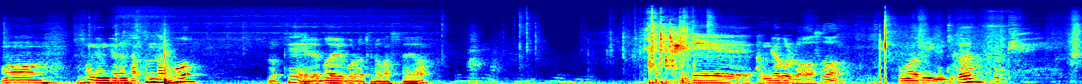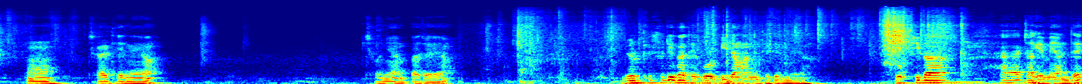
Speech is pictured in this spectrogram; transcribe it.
어, 구성 연결은 다 끝났고 이렇게 엘보 엘보로 들어갔어요. 이제 압력을 넣어서 봉합이 유지가 어, 잘 되네요. 전혀 안 빠져요. 이렇게 수리가 되고 미장하면 되겠네요. 높이가 살짝 애매한데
